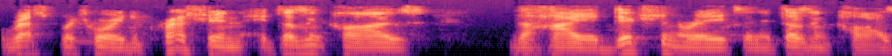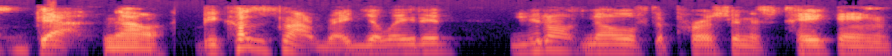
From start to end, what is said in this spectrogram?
respiratory depression. It doesn't cause the high addiction rates, and it doesn't cause death. Now, because it's not regulated, you don't know if the person is taking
